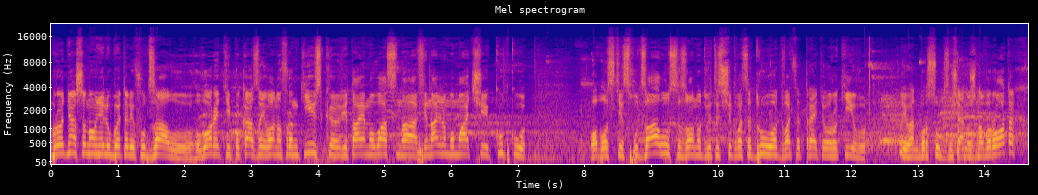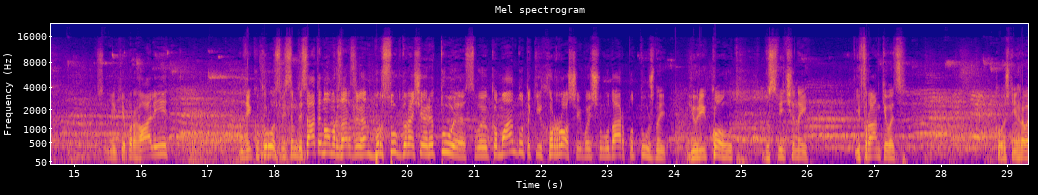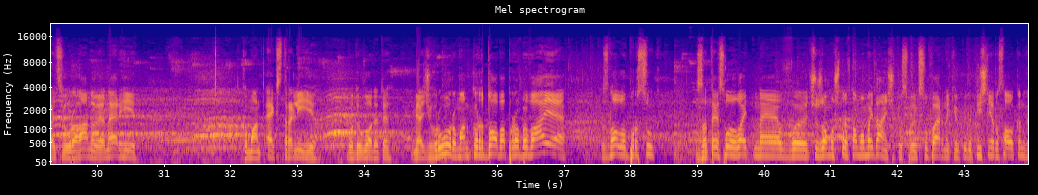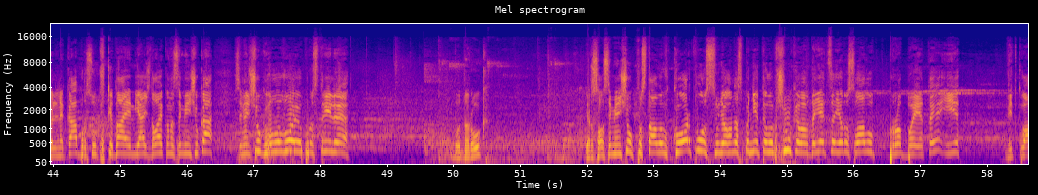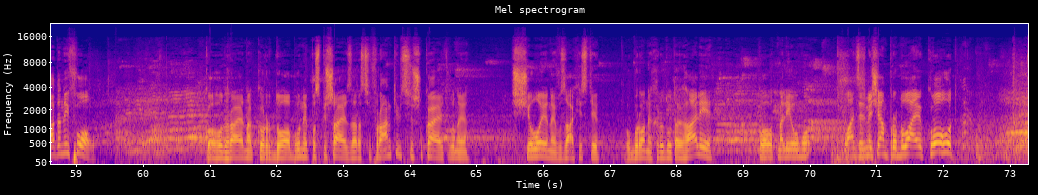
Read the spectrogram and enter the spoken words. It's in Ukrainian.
Доброго дня, шановні любителі футзалу. Говорить і показує Івано-Франківськ. Вітаємо вас на фінальному матчі Кубку області з футзалу сезону 2022-2023 років. Ну, Іван Борсук, звичайно ж, на воротах. Основний кіпер Галії. Андрій Кукуруц, 80-й номер. Зараз Євген Бурсук, до речі, рятує свою команду. Такий хороший вийшов удар, потужний. Юрій Когут, досвідчений і франківець. Колишній гравець урагану і енергії. Команд екстраліги буде вводити м'яч в гру. Роман Кордоба пробиває. Знову Бурсук затисло ледь не в чужому штрафному майданчику своїх суперників підопічні Ярослава Конгольника. Бурсук вкидає м'яч далеко на Семінчука. Семінчук головою прострілює. Боднарук. Ярослав Семінчук поставив корпус. У нього на спині Тилипчукова. Вдається Ярославу пробити і відкладений фол. Когут грає на кордобу. Не поспішають зараз і франківці. Шукають вони щілини в захисті в оборонних редутах Галії. Когут на лівому фланзі з м'ячем пробиває Когут.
